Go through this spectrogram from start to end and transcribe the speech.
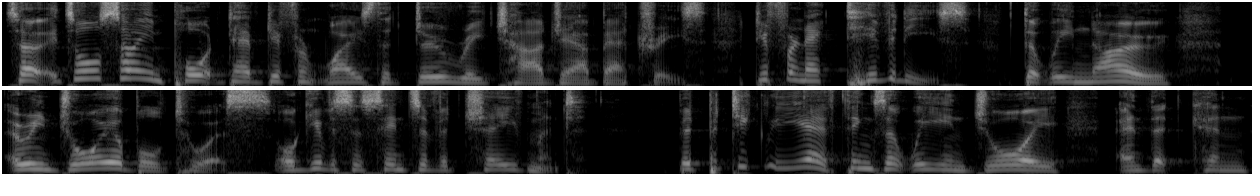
So it's also important to have different ways that do recharge our batteries, different activities that we know are enjoyable to us or give us a sense of achievement. But particularly, yeah, things that we enjoy and that can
